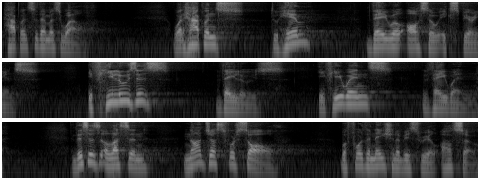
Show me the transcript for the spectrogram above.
happens to them as well. What happens to him, they will also experience. If he loses, they lose. If he wins, they win. This is a lesson not just for Saul, but for the nation of Israel also.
